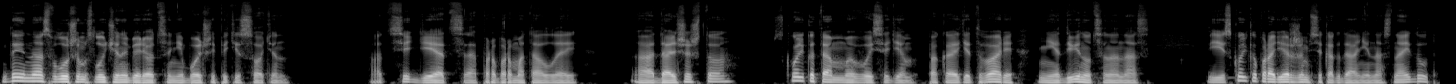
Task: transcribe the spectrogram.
Да и нас в лучшем случае наберется не больше пяти сотен». «Отсидеться», — пробормотал Лей. «А дальше что? Сколько там мы высидим, пока эти твари не двинутся на нас? И сколько продержимся, когда они нас найдут?»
